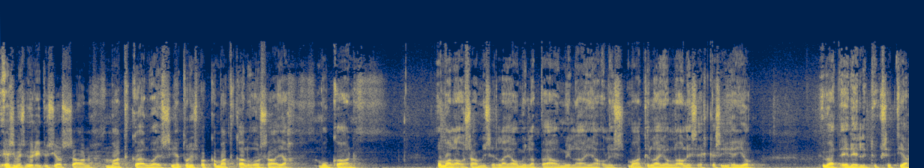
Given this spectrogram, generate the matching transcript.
esimerkiksi yritys, jossa on matkailua, jos siihen tulisi vaikka matkailuosaaja mukaan omalla osaamisella ja omilla pääomillaan ja olisi maatila, jolla olisi ehkä siihen jo hyvät edellytykset ja,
